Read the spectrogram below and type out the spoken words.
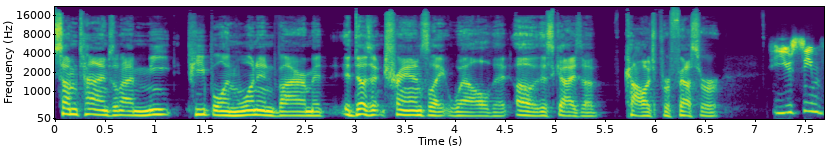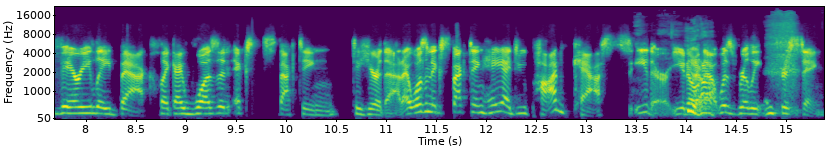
sometimes when I meet people in one environment, it doesn't translate well that, oh, this guy's a college professor. You seem very laid back. Like I wasn't expecting to hear that. I wasn't expecting, hey, I do podcasts either. You know, yeah. that was really interesting.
